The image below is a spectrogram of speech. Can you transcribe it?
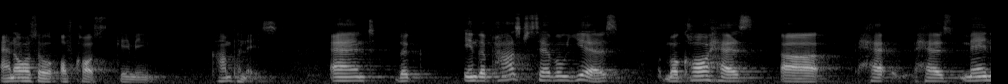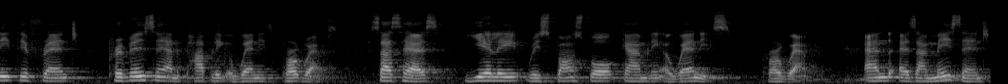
And also, of course, gaming companies. And the, in the past several years, Macau has ha has many different prevention and public awareness programs, such as yearly responsible gambling awareness program. And as I mentioned,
